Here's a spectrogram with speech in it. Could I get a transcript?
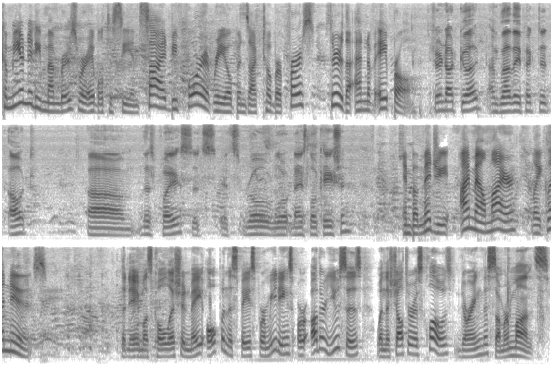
community members were able to see inside before it reopens October 1st through the end of April. Turned out good. I'm glad they picked it out um, this place. It's it's real lo nice location. In Bemidji, I'm Al Meyer, Lakeland News. The Nameless Coalition may open the space for meetings or other uses when the shelter is closed during the summer months.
